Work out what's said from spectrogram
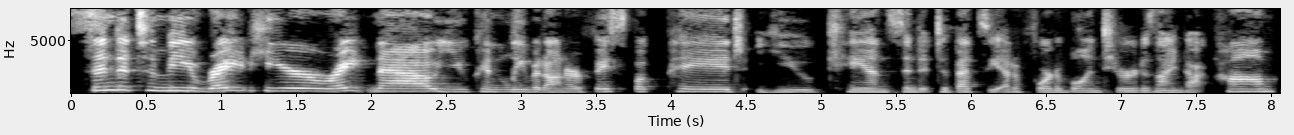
Send it to me right here, right now. You can leave it on our Facebook page. You can send it to Betsy at affordableinteriordesign.com.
